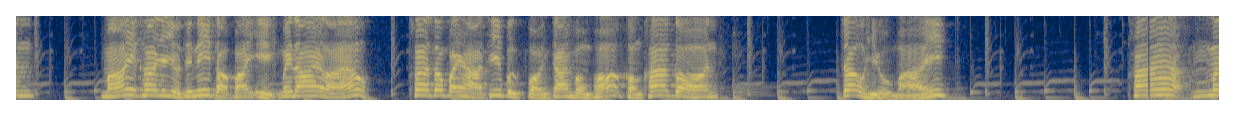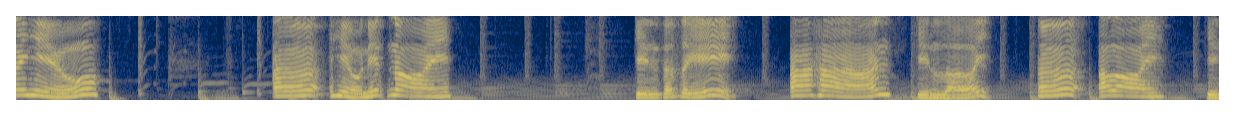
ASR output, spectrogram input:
นไม่ข้าจะอยู่ที่นี่ต่อไปอีกไม่ได้แล้วข้าต้องไปหาที่ฝึกฝนการบ่มเพาะของข้าก่อน เจ้าหิวไหม ข้าไม่หิว เออ หิวนิดหน่อย กินซะสิ อาหาร กินเลย เออ อร่อย กิน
